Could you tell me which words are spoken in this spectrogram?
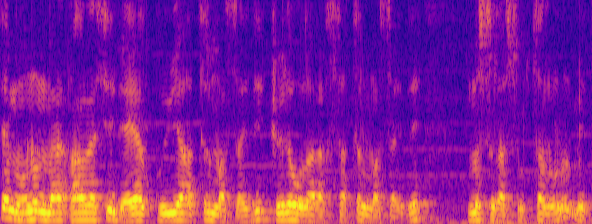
Değil mi? Onun merhamesiydi. Eğer kuyuya atılmasaydı, köle olarak satılmasaydı Mısır'a sultan olur muydu?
